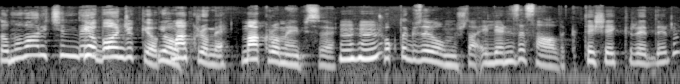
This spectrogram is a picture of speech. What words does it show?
da mı var içinde? Yok boncuk yok, Yok. makrome. Makrome hepsi. Çok da güzel olmuşlar. Ellerinize sağlık. Teşekkür ederim.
